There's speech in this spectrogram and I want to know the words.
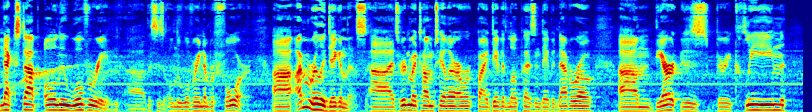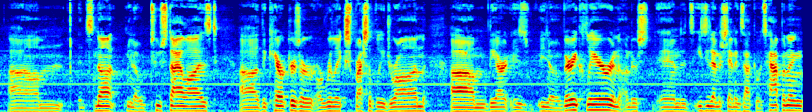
Next up, All New Wolverine. Uh, this is All New Wolverine number four. Uh, I'm really digging this. Uh, it's written by Tom Taylor, artwork by David Lopez and David Navarro. Um, the art is very clean. Um, it's not you know too stylized. Uh, the characters are, are, really expressively drawn. Um, the art is you know very clear and under, and it's easy to understand exactly what's happening.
